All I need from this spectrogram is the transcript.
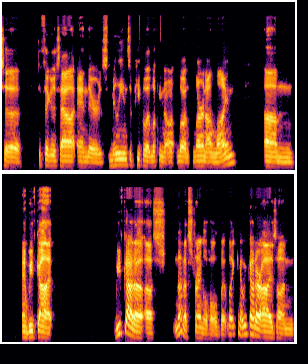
to to figure this out, and there's millions of people that are looking to learn, online, um, and we've got we've got a, a not a stranglehold, but like you know we've got our eyes on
